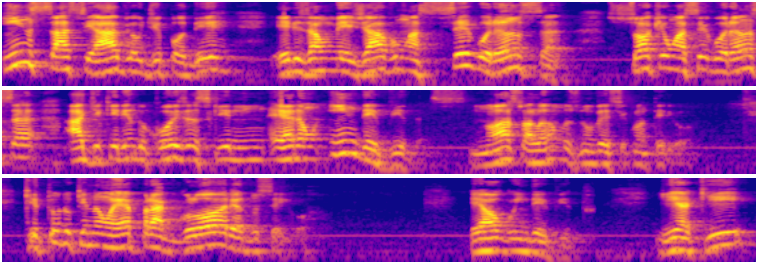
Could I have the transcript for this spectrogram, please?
insaciável de poder, eles almejavam uma segurança, só que uma segurança adquirindo coisas que eram indevidas nós falamos no versículo anterior que tudo que não é para a glória do Senhor é algo indevido. E aqui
